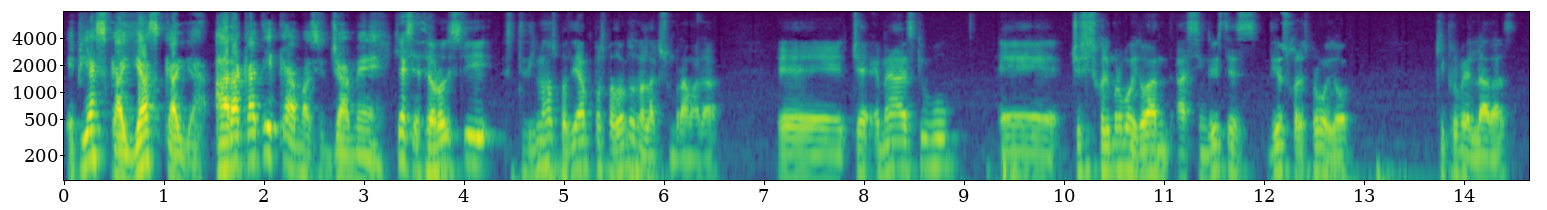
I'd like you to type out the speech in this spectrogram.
Επία σκαλιά σκαλιά. Άρα κάτι έκανα στην τζαμέ. Κοιτάξτε, θεωρώ ότι στη, στη δική μας προσπαθία προσπαθούν να αλλάξουν πράγματα. Ε, και εμένα αρέσκει που ε, και στη σχολή προπονητών, αν, αν συγκρίσεις τις δύο σχολές προπονητών, Κύπρου με Ελλάδας, ε, ε,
